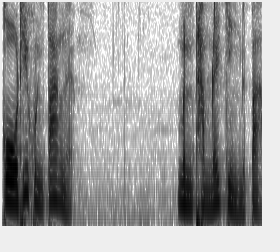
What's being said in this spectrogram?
โกที่คุณตั้งเนี่ยมันทำได้จริงหรือเปล่า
